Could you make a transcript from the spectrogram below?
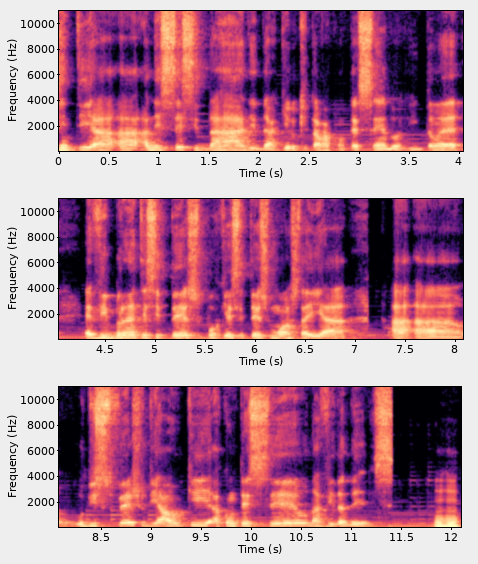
sentir a, a necessidade daquilo que estava acontecendo ali. Então é, é vibrante esse texto, porque esse texto mostra aí a, a, a, o desfecho de algo que aconteceu na vida deles. Uhum.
